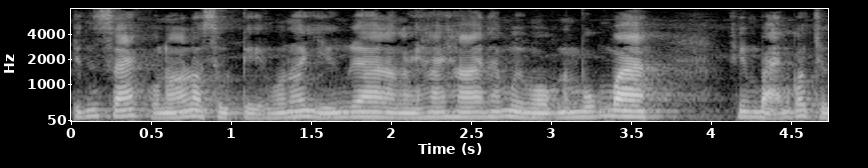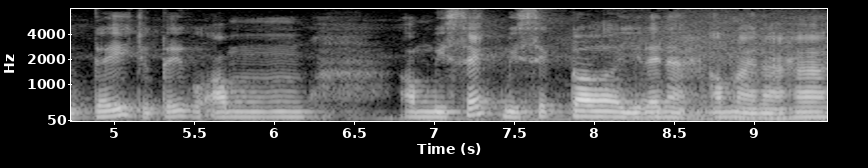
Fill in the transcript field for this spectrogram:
chính xác của nó là sự kiện của nó diễn ra là ngày 22 tháng 11 năm 43 phiên bản có chữ ký chữ ký của ông ông Misek, Miseker gì đây nè, ông này nè ha.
